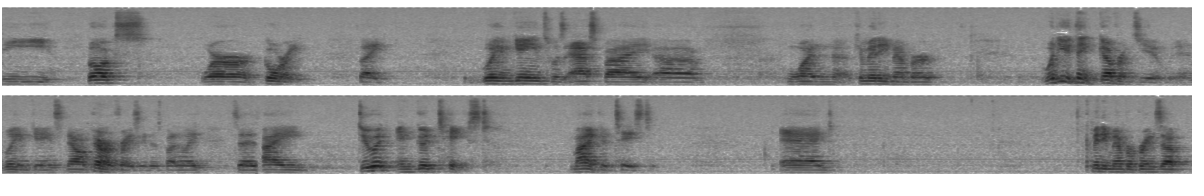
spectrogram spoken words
the books were gory. Like William Gaines was asked by uh, one committee member, "What do you think governs you?" And William Gaines, now I'm paraphrasing this by the way, says, "I do it in good taste, my good taste." And committee member brings up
